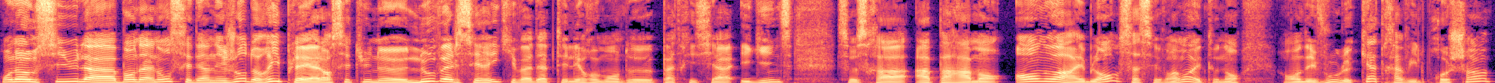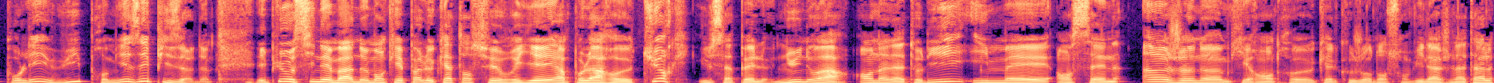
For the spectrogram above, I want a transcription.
On a aussi eu la bande-annonce ces derniers jours de Replay. Alors c'est une nouvelle série qui va adapter les romans de Patricia Higgins. Ce sera apparemment en noir et blanc, ça c'est vraiment étonnant. Rendez-vous le 4 avril prochain pour les 8 premiers épisodes. Et puis au cinéma, ne manquez pas le 14 février un polar euh, turc, il s'appelle Nuit Noire en Anatolie, il met en scène un jeune homme qui rentre quelques jours dans son village natal,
